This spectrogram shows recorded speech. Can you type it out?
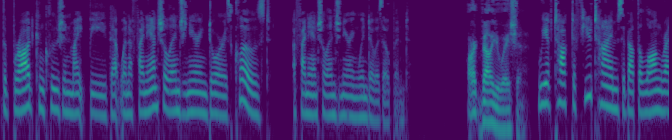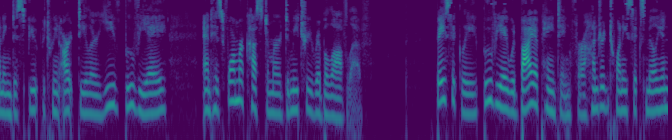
the broad conclusion might be that when a financial engineering door is closed, a financial engineering window is opened. Art valuation. We have talked a few times about the long-running dispute between art dealer Yves Bouvier and his former customer Dmitry Rybolovlev. Basically, Bouvier would buy a painting for $126 million,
